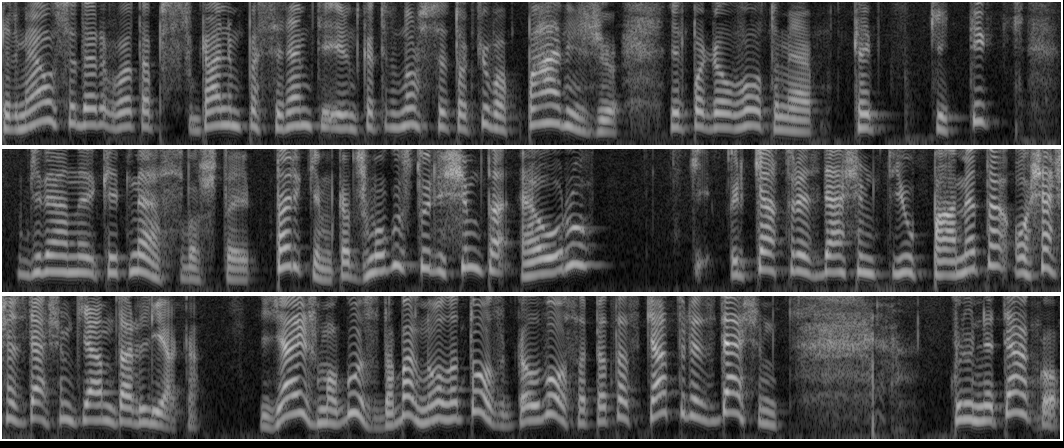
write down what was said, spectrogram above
pirmiausia dar va, aps, galim pasiremti ir kad ir nors tokiu va, pavyzdžiu ir pagalvotume, kaip kiti gyvena ir kaip mes va štai. Tarkim, kad žmogus turi 100 eurų ir 40 jų pameta, o 60 jam dar lieka. Jei žmogus dabar nuolatos galvos apie tas 40, kurių neteko,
